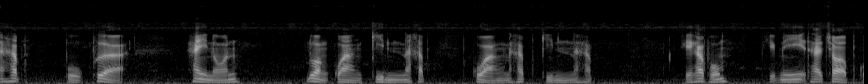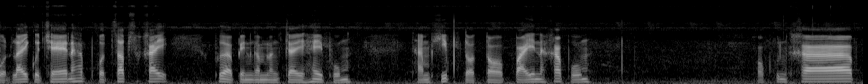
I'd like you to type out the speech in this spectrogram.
นะครับ ปลูกเพื่อให้นอนด้วงกวางกินนะครับ กวางนะครับกินนะครับโอเคครับผมคลิปนี้ถ้าชอบกดไลค์กดแชร์นะครับ กด Subscribe เพื่อเป็นกำลังใจให้ผมทำคลิปต่อๆไปนะครับผม ขอบคุณครับ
